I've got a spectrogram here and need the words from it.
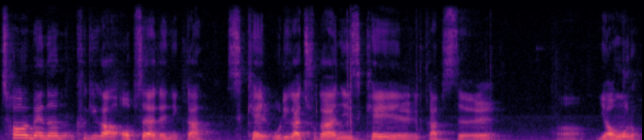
처음에는 크기가 없어야 되니까 스케일 우리가 추가한 이 스케일 값을 어, 0으로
